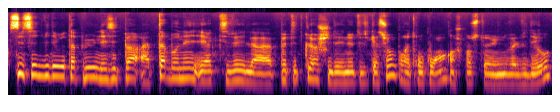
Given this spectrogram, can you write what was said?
Si cette vidéo t'a plu, n'hésite pas à t'abonner et activer la petite cloche des notifications pour être au courant quand je poste une nouvelle vidéo.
